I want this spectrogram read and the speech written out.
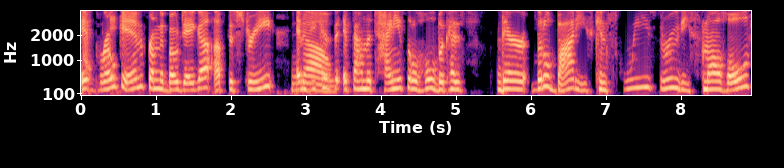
It broke in from the bodega up the street and no. because it found the tiniest little hole because their little bodies can squeeze through these small holes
